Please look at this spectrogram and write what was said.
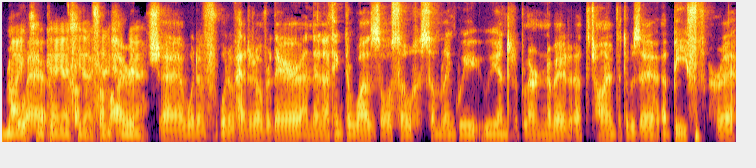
right. uh, okay, I see that from connection. Yeah. Irish uh, would have would have headed over there, and then I think there was also some link we we ended up learning about at the time that there was a, a beef or a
